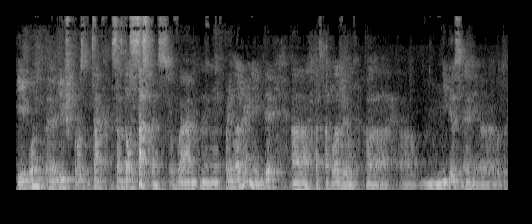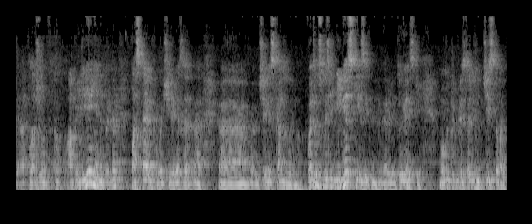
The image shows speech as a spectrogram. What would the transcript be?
И он э, лишь просто так создал саспенс в, в приложении, где э, отложил э, небес, э, вот, отложил определение, например, поставив его через, э, э, через конзурму. В этом смысле немецкий язык, например, или турецкий могут быть представлены чистого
